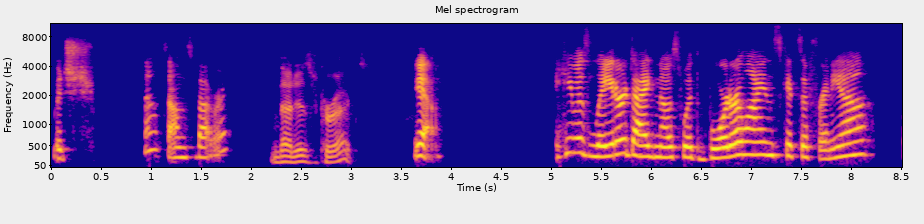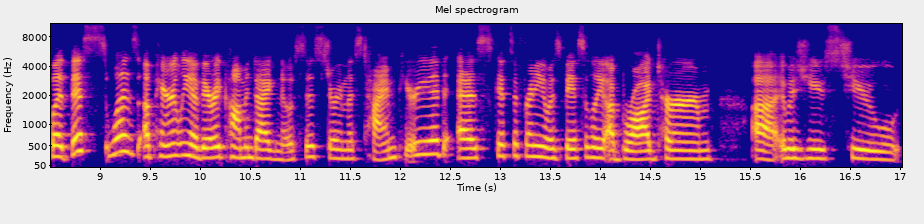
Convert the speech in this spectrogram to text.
which that sounds about right. That is correct. Yeah. He was later diagnosed with borderline schizophrenia, but this was apparently a very common diagnosis during this time period, as schizophrenia was basically a broad term. Uh, it was used to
